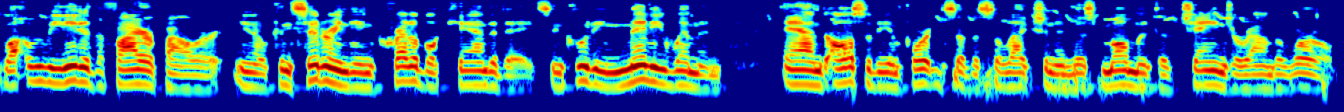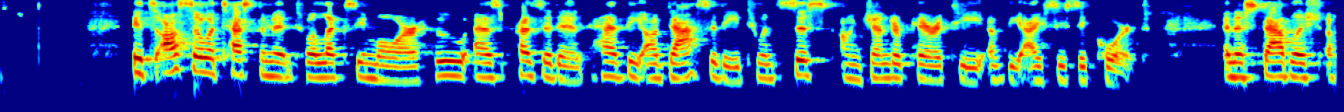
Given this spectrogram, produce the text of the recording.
Well, we needed the firepower, you know, considering the incredible candidates, including many women, and also the importance of the selection in this moment of change around the world. It's also a testament to Alexis Mourre, who, as president, had the audacity to insist on gender parity of the ICC court and establish a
